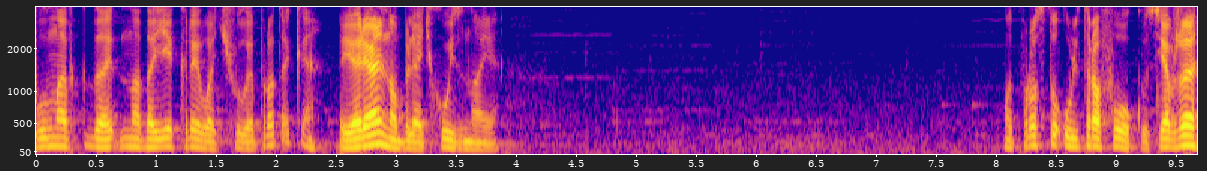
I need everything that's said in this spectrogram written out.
Над- надає крила, чули про таке? Я реально, блядь, хуй знає. От просто ультрафокус. Я вже.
